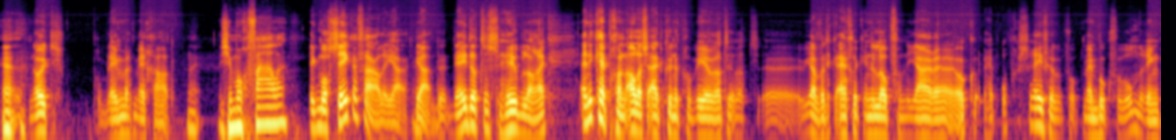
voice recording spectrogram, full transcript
Ja. Nooit problemen mee gehad. Nee. Dus je mocht falen? Ik mocht zeker falen, ja. ja. nee, dat is heel belangrijk. En ik heb gewoon alles uit kunnen proberen wat, wat, uh, ja, wat ik eigenlijk in de loop van de jaren ook heb opgeschreven. Bijvoorbeeld mijn boek Verwondering.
